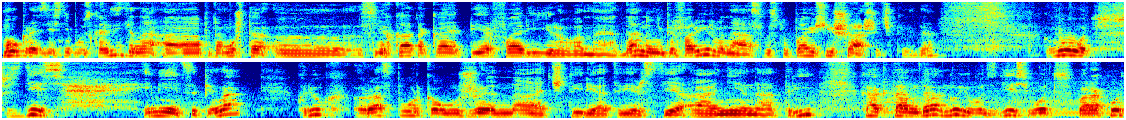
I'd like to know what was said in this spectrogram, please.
мокрая здесь не будет скользить, она, а, потому что э, слегка такая перфорированная, да, но не перфорированная, а с выступающей шашечкой, да. Вот здесь имеется пила, крюк, распорка уже на 4 отверстия, а не на 3, как там, да, ну и вот здесь вот паракорд,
